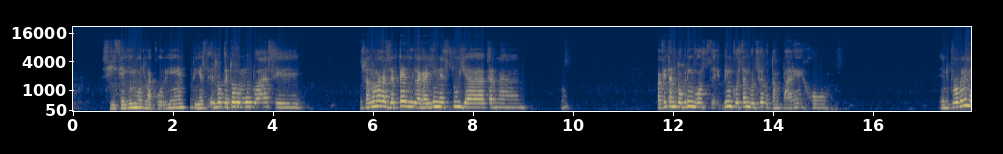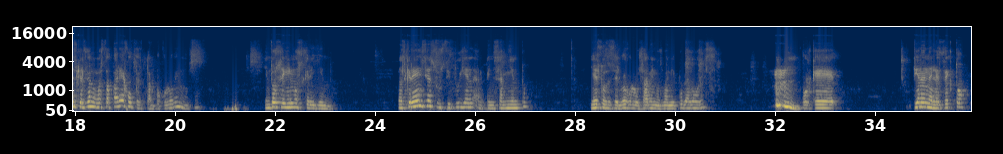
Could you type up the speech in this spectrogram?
si seguimos la corriente? Y es, lo que todo mundo hace. O sea, no me hagas de pedo y la gallina es tuya, carnal. ¿Para qué tanto brinco, brinco estando el suelo tan parejo? El problema es que el suelo no está parejo, pero tampoco lo vemos. ¿eh? Entonces seguimos creyendo. Las creencias sustituyen al pensamiento, y esto desde luego lo saben los manipuladores, porque tienen el efecto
